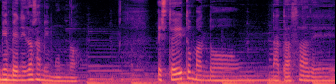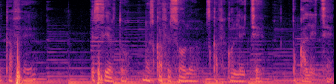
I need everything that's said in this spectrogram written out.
Bienvenidos a mi mundo. Estoy tomando una taza de café. Es cierto, no es café solo, es café con leche, poca leche.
